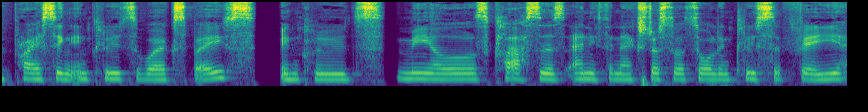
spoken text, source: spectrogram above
The pricing includes the workspace, includes meals, classes, anything extra. So it's all inclusive fee.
